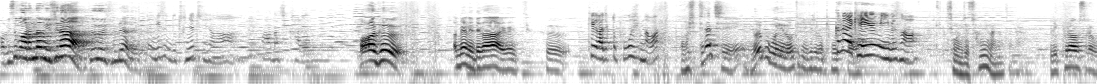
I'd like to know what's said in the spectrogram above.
아, 미소가 아름다운 유진아 그 준비해야 돼 미수 너전 여친이잖아 아 나 지금 갈래 아그 아, 미안해 내가 이거 그 걔가 아직도 보고 싶나 봐? 보고 싶진 않지 널 보고 있는데 어떻게 걔를 보고 근데 왜 걔 이름이 입에서 나와? 지금 이제 처음 만났잖아 리플하우스라고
